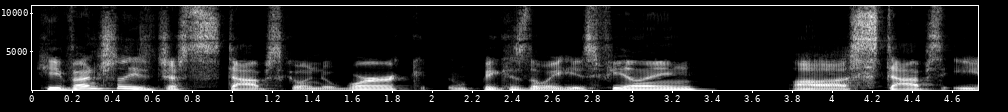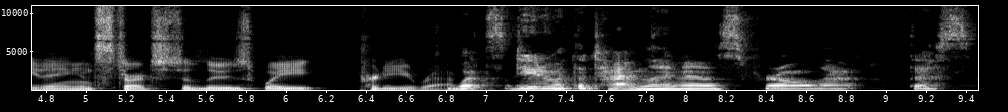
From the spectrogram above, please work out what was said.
He eventually just stops going to work because the way he's feeling, uh, stops eating, and starts to lose weight pretty rapidly. What's do you know what the timeline is for all that? This?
